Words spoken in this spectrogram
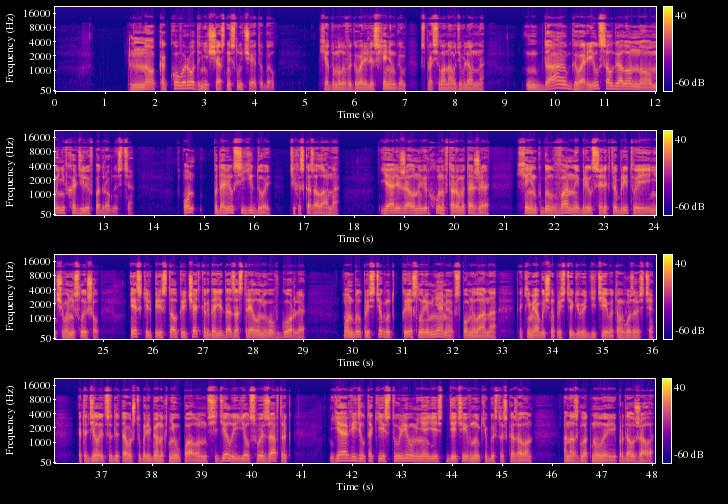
Но какого рода несчастный случай это был? «Я думала, вы говорили с Хеннингом?» — спросила она удивленно. «Да, говорил», — солгал он, — «но мы не входили в подробности». Он подавился едой тихо сказала она. Я лежала наверху, на втором этаже. Хеннинг был в ванной, брился электробритвой и ничего не слышал. Эскель перестал кричать, когда еда застряла у него в горле. Он был пристегнут к креслу ремнями, вспомнила она, какими обычно пристегивают детей в этом возрасте. Это делается для того, чтобы ребенок не упал. Он сидел и ел свой завтрак. «Я видел такие стулья, у меня есть дети и внуки», — быстро сказал он. Она сглотнула и продолжала.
